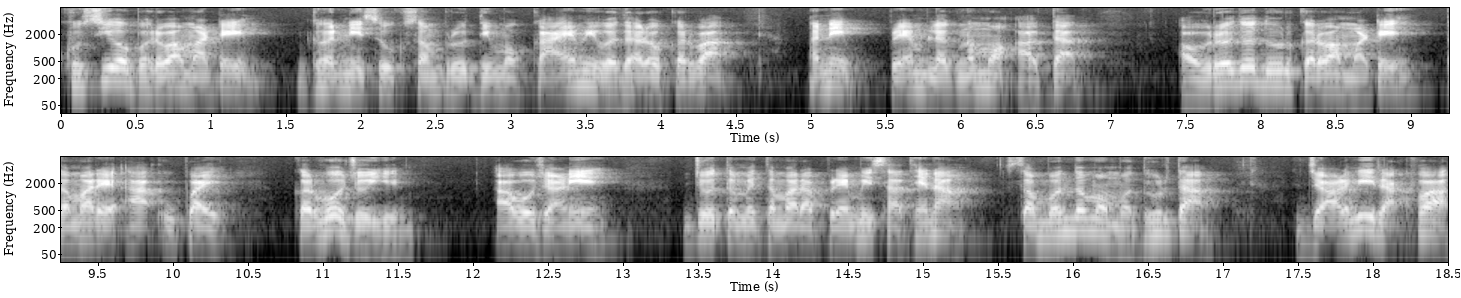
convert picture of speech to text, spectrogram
ખુશીઓ ભરવા માટે ઘરની સુખ સમૃદ્ધિમાં કાયમી વધારો કરવા અને પ્રેમ લગ્નમાં આવતા અવરોધો દૂર કરવા માટે તમારે આ ઉપાય કરવો જોઈએ. આવો જાણીએ, જો તમે તમારા પ્રેમી સાથેના સંબંધોમાં મધુરતા જાળવી રાખવા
